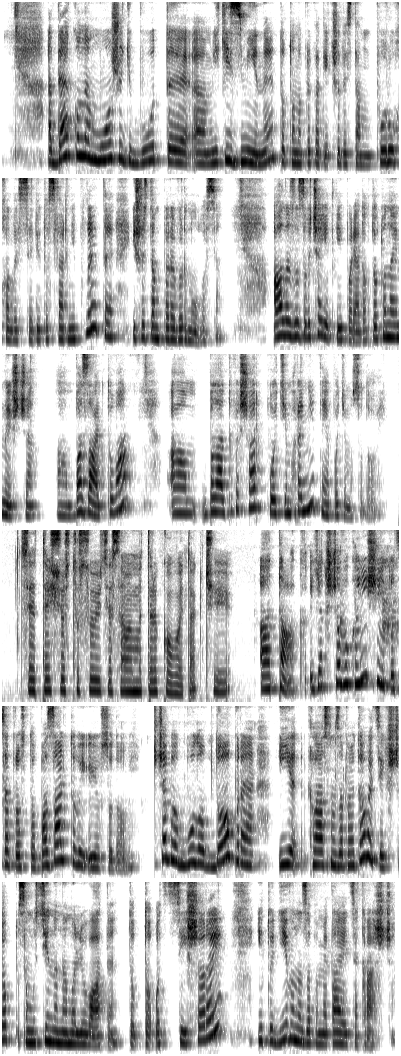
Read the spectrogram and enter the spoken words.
А деколи можуть бути ем, якісь зміни, тобто, наприклад, якщо десь там порухалися літосферні плити і щось там перевернулося. Але зазвичай є такий порядок. Тобто найнижче базальтова, а, базальтовий шар, потім гранітний, а потім осадовий. Це те, що стосується саме материкової, так? Чи А так, якщо вулканічний, то це просто базальтовий і осадовий. Ще б було б добре і класно запам'ятовується, якщо б самостійно намалювати. Тобто оці шари, і тоді воно запам'ятається краще.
